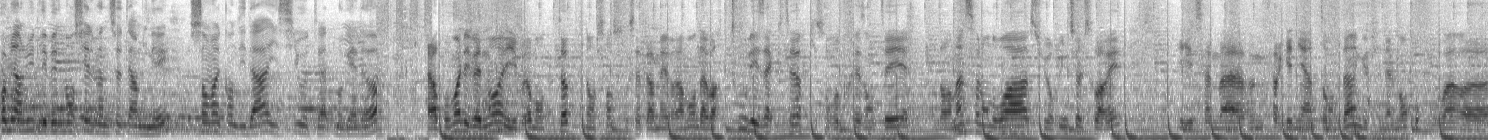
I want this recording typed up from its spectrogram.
première nuit de l'événementiel vient de se terminer. 120 candidats ici au Théâtre Mogador. Alors pour moi l'événement est vraiment top dans le sens où ça permet vraiment d'avoir tous les acteurs qui sont représentés dans un seul endroit sur une seule soirée et ça va me faire gagner un temps dingue finalement pour pouvoir euh,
